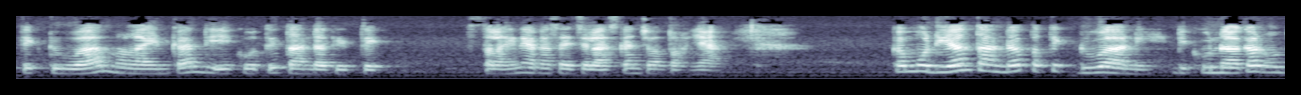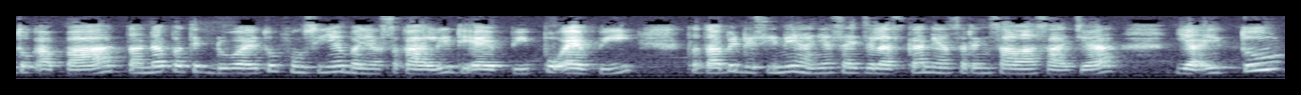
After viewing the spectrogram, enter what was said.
titik dua melainkan diikuti tanda titik. Setelah ini akan saya jelaskan contohnya Kemudian tanda petik dua nih, digunakan untuk apa? Tanda petik dua itu fungsinya banyak sekali di EBI, pu EBI, tetapi di sini hanya saya jelaskan yang sering salah saja, yaitu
